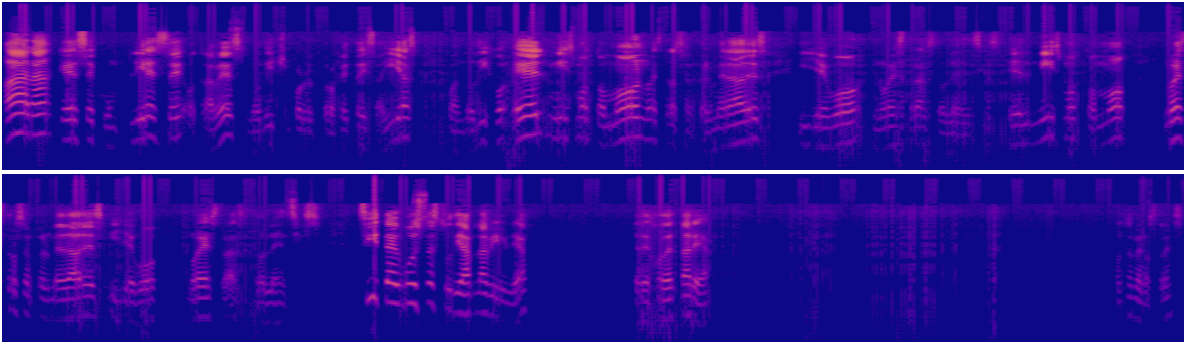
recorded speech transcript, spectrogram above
Para que se cumpliese otra vez lo dicho por el profeta Isaías, cuando dijo, Él mismo tomó nuestras enfermedades y llevó nuestras dolencias. Él mismo tomó nuestras enfermedades y llevó nuestras dolencias. Si te gusta estudiar la Biblia, te dejo de tarea 11 menos 3.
